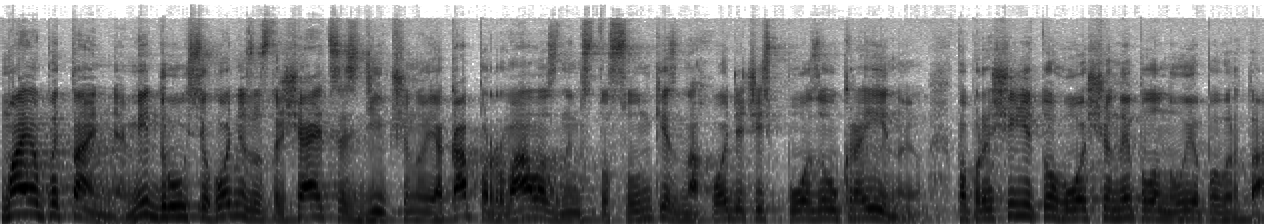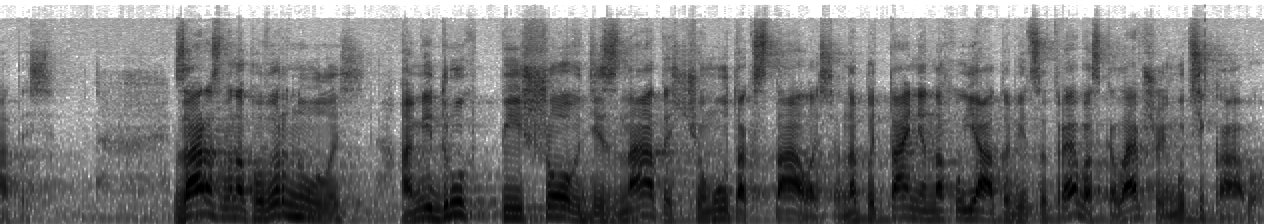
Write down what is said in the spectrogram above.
Маю питання. Мій друг сьогодні зустрічається з дівчиною, яка порвала з ним стосунки, знаходячись поза Україною, по причині того, що не планує повертатись. Зараз вона повернулась, а мій друг пішов дізнатись, чому так сталося. На питання, нахуя тобі це треба, сказав, що йому цікаво.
